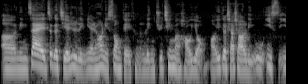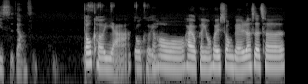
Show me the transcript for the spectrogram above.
嗯、呃，你在这个节日里面，然后你送给可能邻居、亲朋好友哦，一个小小的礼物，意思意思这样子，都可以啊，都可以。然后还有朋友会送给垃圾车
